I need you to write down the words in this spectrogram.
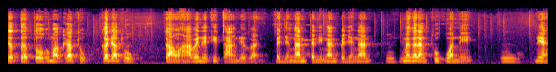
จะเติบโตเข้ามาก็ถูกก็จะถูกกล่าวหาไปในทิศทางเดียวกัน เป็นอย่างนั้นเป็นอย่างนั้นเป็นอย่างนั้นอืมแม้กระทั่งทุกวันนี้ อืมเนี่ย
